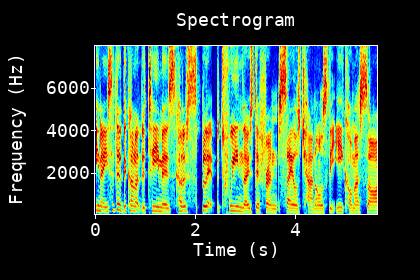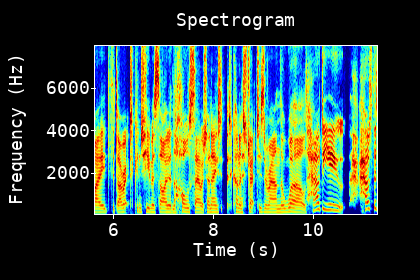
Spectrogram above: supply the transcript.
you know, you said that the kind of the team is kind of split between those different sales channels, the e-commerce side, the direct to consumer side and the wholesale, which I know kind of stretches around the world. How do you how's the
